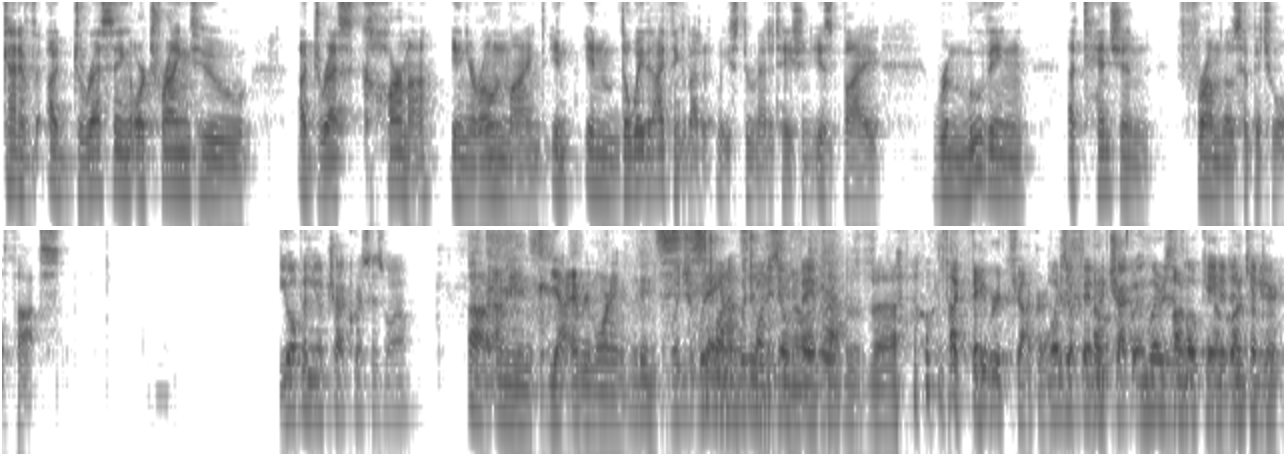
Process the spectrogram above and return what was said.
kind of addressing or trying to address karma in your own mind in in the way that I think about it, at least through meditation, is by removing attention from those habitual thoughts. You open your chakras as well. Oh, I mean, yeah, every morning. Which- which one- which one is your favorite? Of, uh, my favorite chakra. What is your favorite Oh, chakra, and where is it I'm- located? I'm and can you?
